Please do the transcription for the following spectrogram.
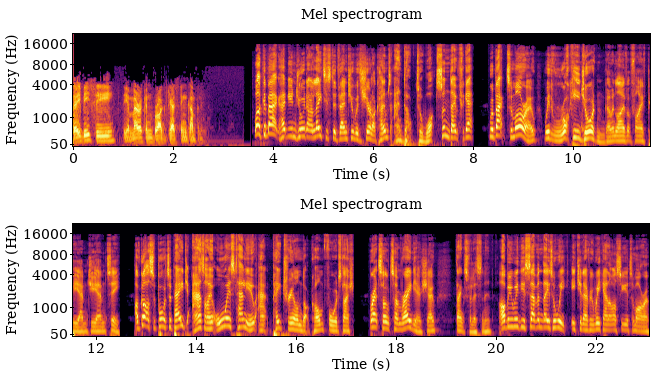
ABC, the American Broadcasting Company. Welcome back. Hope you enjoyed our latest adventure with Sherlock Holmes and Dr. Watson. Don't forget, we're back tomorrow with Rocky Jordan going live at 5 pm GMT. I've got a supporter page, as I always tell you, at patreon.com forward slash Brett's Old Time Radio Show. Thanks for listening. I'll be with you seven days a week, each and every week, and I'll see you tomorrow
